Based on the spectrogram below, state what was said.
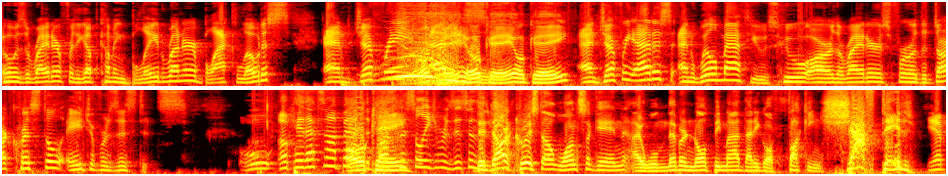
who is the writer for the upcoming Blade Runner Black Lotus, and Jeffrey Okay, Addiss. okay, okay. And Jeffrey Addiss and Will Matthews, who are the writers for The Dark Crystal: Age of Resistance. Oh, okay, that's not bad. Okay. The Dark Crystal Age of Resistance. The Dark Crystal, once again, I will never not be mad that he got fucking shafted. Yep.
